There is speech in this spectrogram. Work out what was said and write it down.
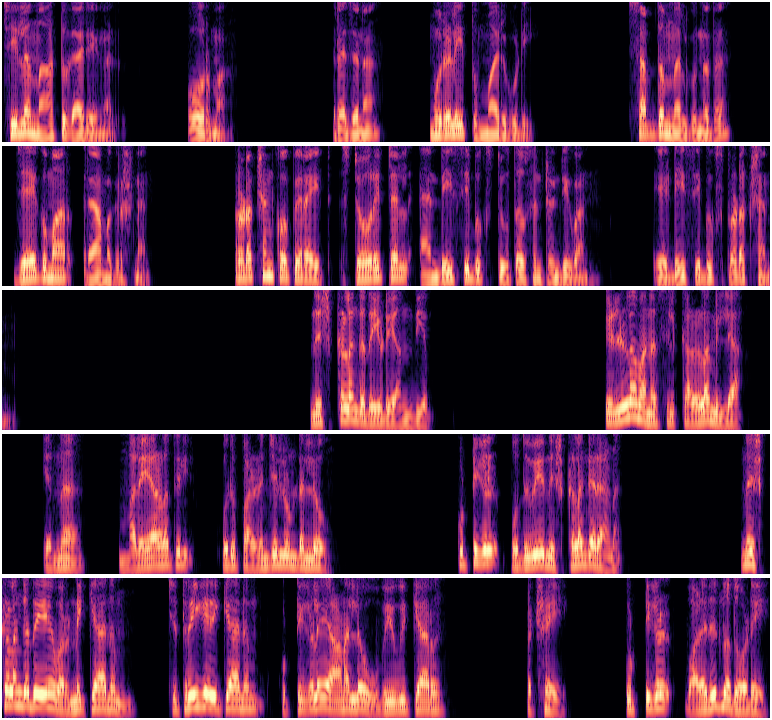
ചില നാട്ടുകാര്യങ്ങൾ. ഓർമ്മ. രചന. മുരളി തുമ്മാരുകുടി. ശബ്ദം നൽകുന്നത് Jayakumar Ramakrishnan. Production copyright Storytel and D C books two thousand twenty one. A D C books production. നിഷ്കളങ്കതയുടെ അന്ത്യം. ഇള്ള മനസ്സിൽ കള്ളമില്ല എന്ന് മലയാളത്തിൽ ഒരു പഴഞ്ചൊല്ലുണ്ടല്ലോ. കുട്ടികൾ പൊതുവേ നിഷ്കളങ്കരാണ്. നിഷ്കളങ്കതയെ വർണിക്കാനും ചിത്രീകരിക്കാനും കുട്ടികളെയാണല്ലോ ഉപയോഗിക്കാറ്. പക്ഷേ കുട്ടികൾ വളരുന്നതോടെ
